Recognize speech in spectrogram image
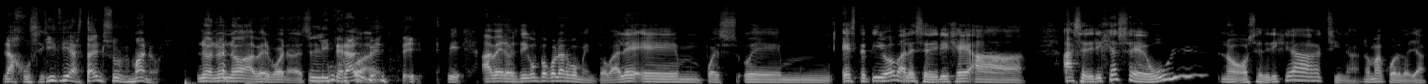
La justicia está en sus manos. no, no, no, a ver, bueno, es Literalmente. Sí. A ver, os digo un poco el argumento, ¿vale? Em, pues em, este tío, ¿vale? Se dirige a. Ah, se dirige a Seúl. No, o se dirige a China, no me acuerdo ya.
